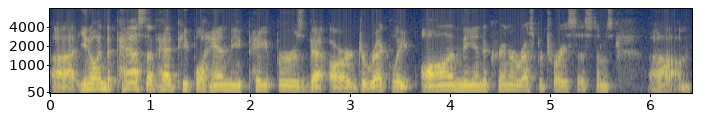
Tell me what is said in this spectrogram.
Uh, you know, in the past, I've had people hand me papers that are directly on the endocrine or respiratory systems. Um,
